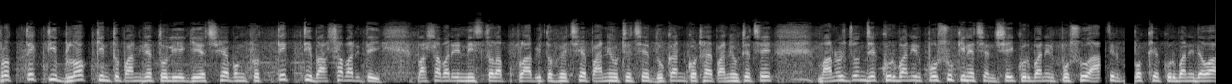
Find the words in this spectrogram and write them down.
প্রত্যেকটি ব্লক কিন্তু পানিতে তলিয়ে গিয়েছে এবং প্রত্যেকটি বাসা বাড়িতেই বাসা বাড়ির নিচতলা প্লাবিত হয়েছে। পানি উঠেছে, দোকান কোঠায় পানি উঠেছে। মানুষজন যে কুরবানির পশু কিনেছেন, সেই কুরবানির পশু আজের পক্ষে কুরবানি দেওয়া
